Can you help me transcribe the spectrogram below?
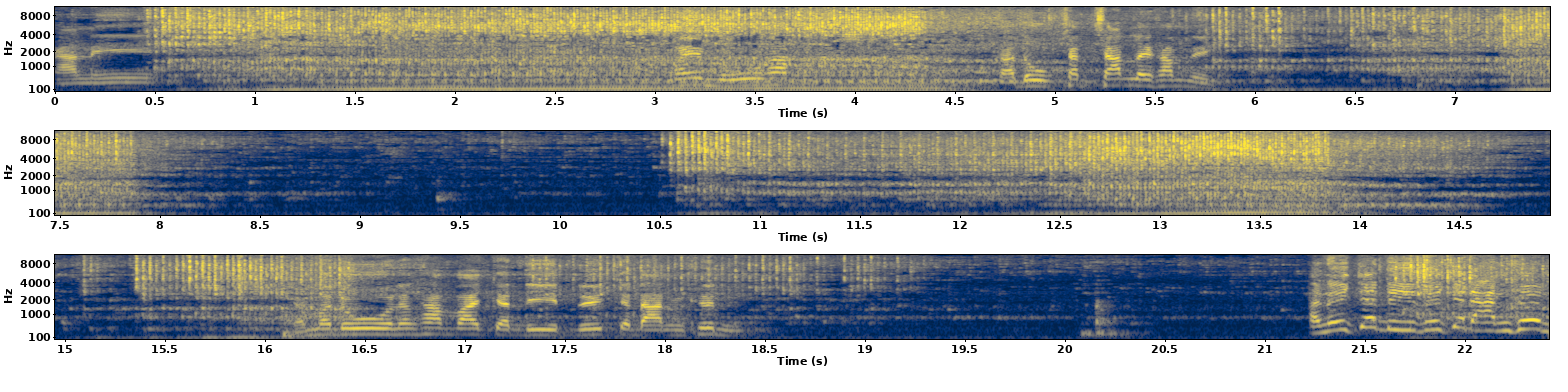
งานนี้ ไม่หมูครับ กระดูกชัดๆเลยครับนี่เดี๋ยวมาดูนะครับว่าจะดีดหรือจะดันขึ้น อันนี้จะดีดหรือจะดันขึ้น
